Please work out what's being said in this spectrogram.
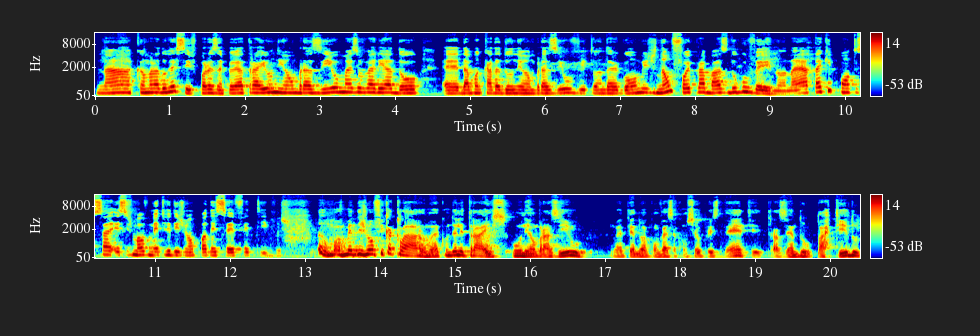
na Câmara do Recife. Por exemplo, ele atraiu União Brasil, mas o vereador é, da bancada do União Brasil, Vitor André Gomes, não foi para a base do governo. Né? Até que ponto essa, esses movimentos de João podem ser efetivos? Não, o movimento de João fica claro. Né? Quando ele traz União Brasil, né, tendo uma conversa com o seu presidente, trazendo o partido,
